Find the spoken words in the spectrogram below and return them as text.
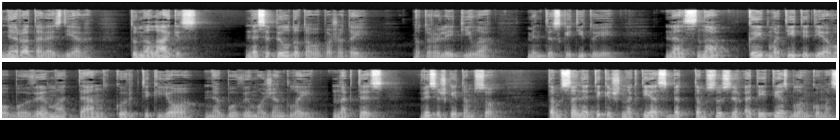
Nėra tavęs Dieve, tu melagis, nesipildo tavo pažadai. Natūraliai kyla mintis skaitytojai. Nes, na, kaip matyti Dievo buvimą ten, kur tik jo nebuvimo ženklai naktis, visiškai tamsu. Tamsa ne tik iš nakties, bet tamsus ir ateities blankumas.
